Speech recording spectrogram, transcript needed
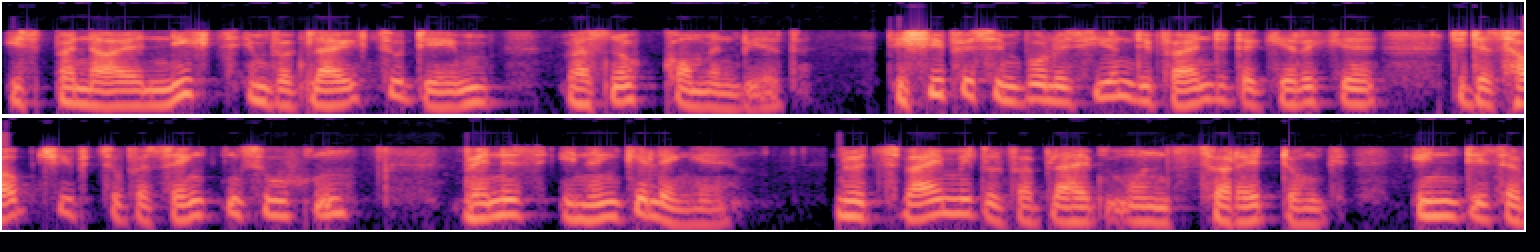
ist beinahe nichts im Vergleich zu dem, was noch kommen wird. Die Schiffe symbolisieren die Feinde der Kirche, die das Hauptschiff zu versenken suchen, wenn es ihnen gelänge. Nur zwei Mittel verbleiben uns zur Rettung in dieser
